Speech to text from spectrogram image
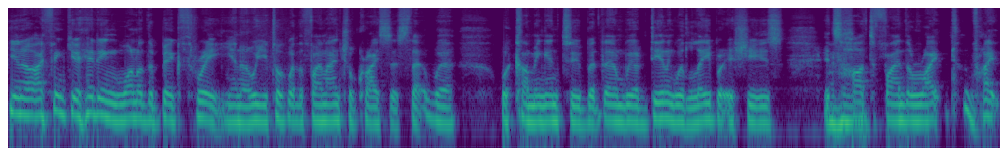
You know, I think you're hitting one of the big three. You know, you talk about the financial crisis that we're we're coming into, but then we're dealing with labor issues. It's mm-hmm. hard to find the right right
